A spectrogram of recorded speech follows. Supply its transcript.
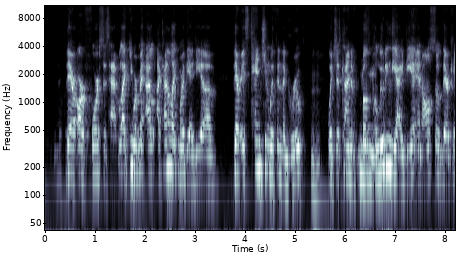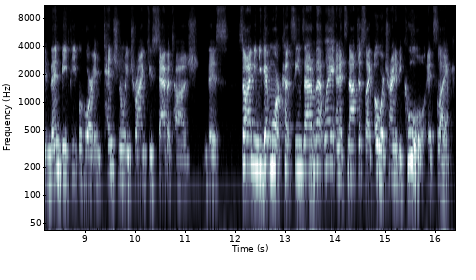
there are forces happening. Like you were, I, I kind of like more the idea of there is tension within the group, Mhm. which is kind of both Mhm. polluting the idea and also there can then be people who are intentionally trying to sabotage this. So I mean, you get more cutscenes out of that way, and it's not just like, oh, we're trying to be cool. It's like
